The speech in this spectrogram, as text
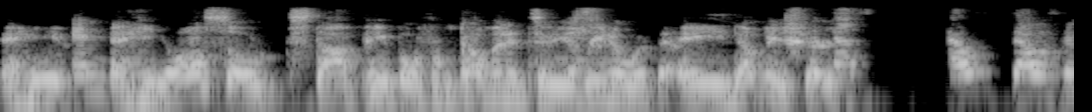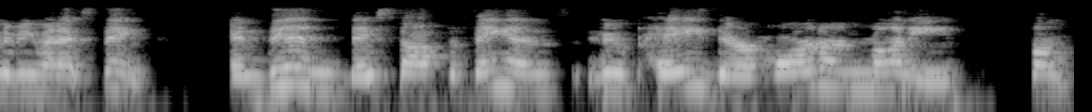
And he And- and, he also stopped people from coming into the arena with the AEW shirts. That, that was going to be my next thing. And then they stopped the fans who paid their hard-earned money from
